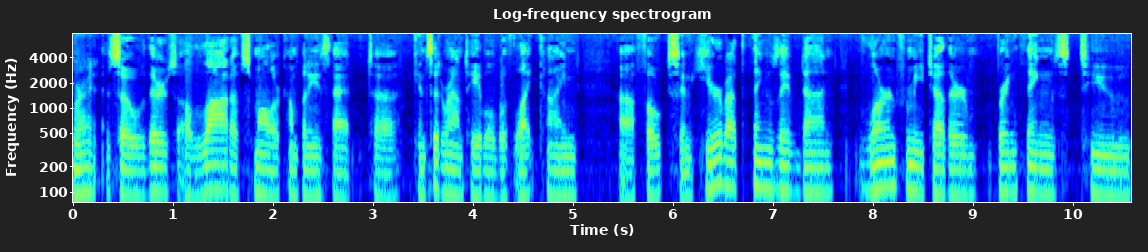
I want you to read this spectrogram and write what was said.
Right. And so there's a lot of smaller companies that uh, can sit around table with like kind uh, folks and hear about the things they've done, learn from each other, bring things to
